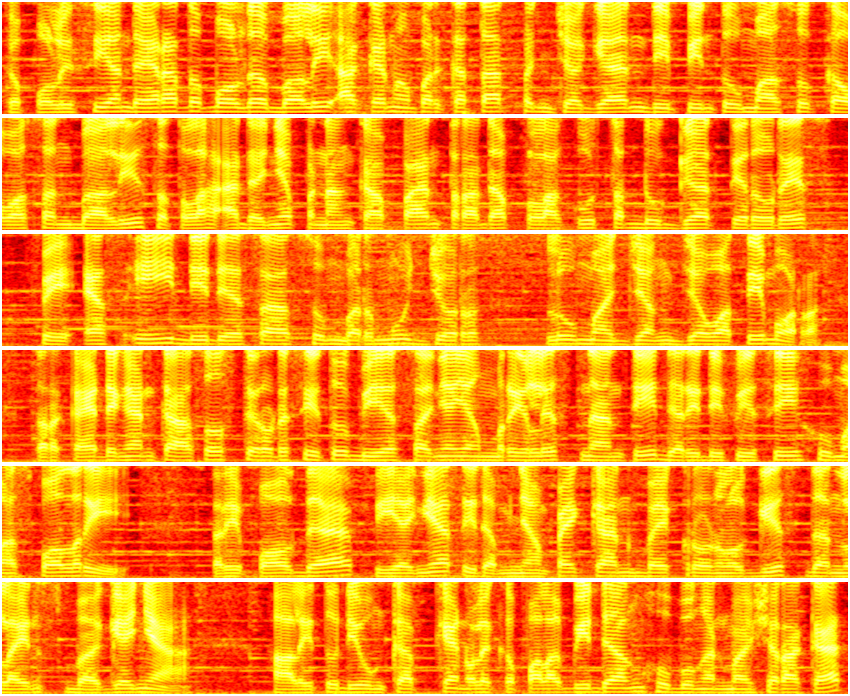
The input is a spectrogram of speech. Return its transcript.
Kepolisian daerah atau Polda Bali akan memperketat penjagaan di pintu masuk kawasan Bali setelah adanya penangkapan terhadap pelaku terduga teroris VSI di Desa Sumber Mujur, Lumajang, Jawa Timur. Terkait dengan kasus teroris itu biasanya yang merilis nanti dari Divisi Humas Polri. Dari Polda, pihaknya tidak menyampaikan baik kronologis dan lain sebagainya. Hal itu diungkapkan oleh Kepala Bidang Hubungan Masyarakat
